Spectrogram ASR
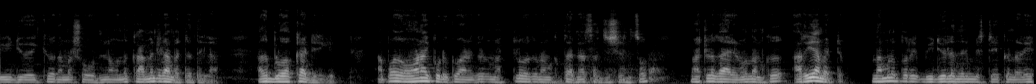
വീഡിയോയ്ക്കോ നമ്മുടെ ഷോട്ടിനോ ഒന്നും കമന്റ് ഇടാൻ പറ്റത്തില്ല. അത് ബ്ലോക്ക് ആയിട്ടിരിക്കും. അപ്പോൾ അത് ഓണാക്കി കൊടുക്കുകയാണെങ്കിൽ മറ്റുള്ളവർക്ക് നമുക്ക് തരുന്ന സജഷൻസോ മറ്റുള്ള കാര്യങ്ങളും നമുക്ക് അറിയാൻ പറ്റും. നമ്മളിപ്പോൾ വീഡിയോയിൽ എന്തെങ്കിലും മിസ്റ്റേക്ക് ഉണ്ടെങ്കിൽ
